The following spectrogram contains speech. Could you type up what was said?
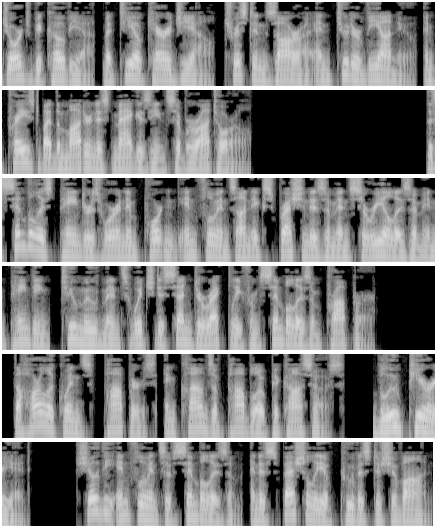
George Bacovia, Mateiu Caragiale, Tristan Tzara and Tudor Vianu, and praised by the modernist magazine Sburătorul. The symbolist painters were an important influence on Expressionism and Surrealism in painting, two movements which descend directly from symbolism proper. The Harlequins, Paupers, and Clowns of Pablo Picasso's «blue period» show the influence of symbolism, and especially of Puvis de Chavannes.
